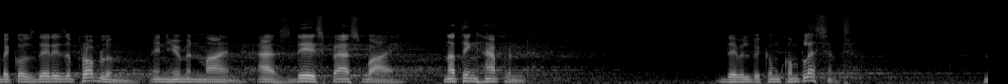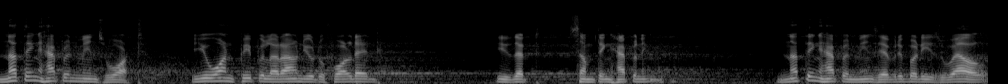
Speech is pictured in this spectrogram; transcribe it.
Because there is a problem in human mind, as days pass by, nothing happened, they will become complacent. Nothing happened means what? You want people around you to fall dead? Is that something happening? Nothing happened means everybody is well.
